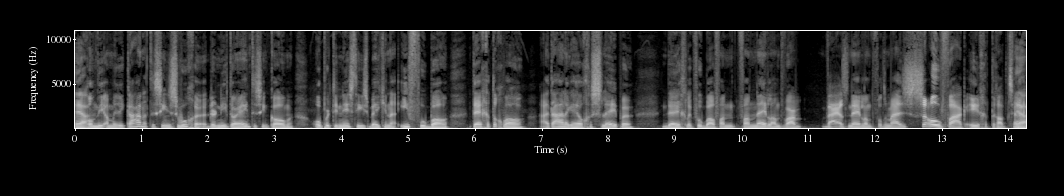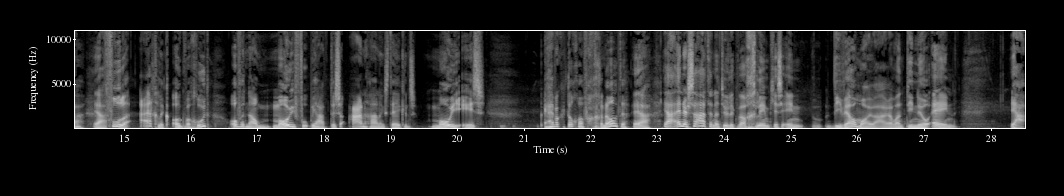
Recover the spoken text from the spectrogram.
Ja. om die Amerikanen te zien zwoegen, er niet doorheen te zien komen. Opportunistisch, beetje naïef voetbal tegen toch wel uiteindelijk heel geslepen, degelijk voetbal van, van Nederland, waar wij als Nederland volgens mij zo vaak ingetrapt zijn. Ja, ja. Voelde eigenlijk ook wel goed. Of het nou mooi voetbal, ja, tussen aanhalingstekens mooi is, heb ik er toch wel van genoten. Ja. ja, en er zaten natuurlijk wel glimpjes in die wel mooi waren. Want die 0-1, ja,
